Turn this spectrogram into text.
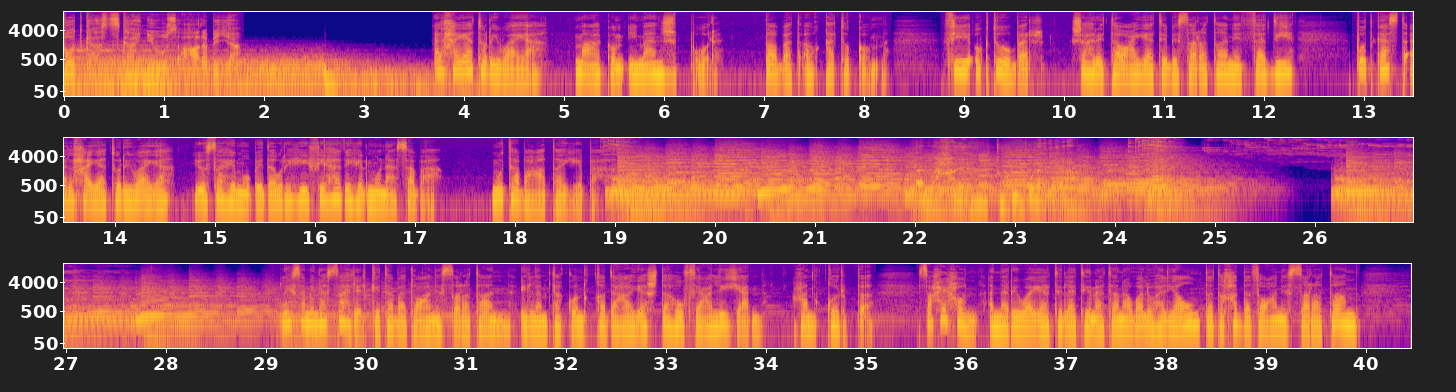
بودكاست سكاي نيوز عربية. الحياة رواية. معكم إيمان جبور. طابت أوقاتكم. في أكتوبر شهر التوعية بسرطان الثدي بودكاست الحياة رواية يساهم بدوره في هذه المناسبة. متابعة طيبة. الحياة رواية. ليس من السهل الكتابة عن السرطان إن لم تكن قد عايشته فعليا عن قرب. صحيح أن الروايات التي نتناولها اليوم تتحدث عن السرطان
